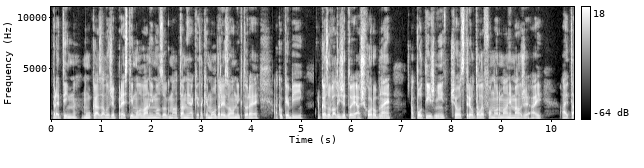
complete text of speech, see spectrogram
predtým mu ukázalo, že prestimulovaný mozog mal tam nejaké také modré zóny, ktoré ako keby ukazovali, že to je až chorobné a po týždni, čo odstriel telefón, normálne mal, že aj aj tá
